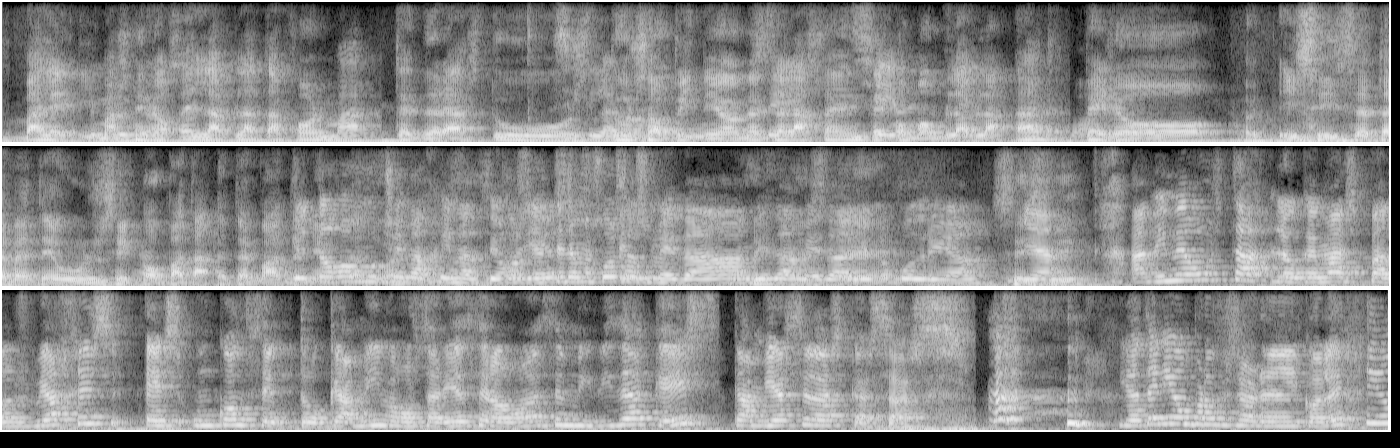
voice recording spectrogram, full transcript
vale, imagino casa. en la plataforma tendrás tus, Sí, claro. tus opiniones Sí, de la gente sí. como bla bla bla, Wow. pero y si se te mete un psicópata te mate Yo tengo mucha imaginación. Pues a ya tenemos cosas que- me da, me da, me da. Yo no podría. Sí, Ya. A mí me gusta lo que más para los viajes es un concepto que a mí me gustaría hacer alguna vez en mi vida, que es cambiarse las casas. Yo tenía un profesor en el colegio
